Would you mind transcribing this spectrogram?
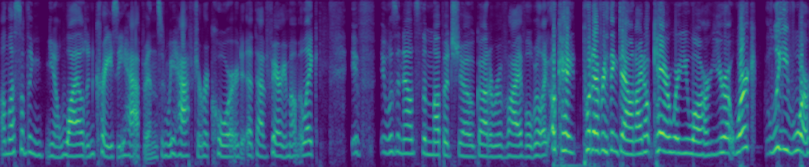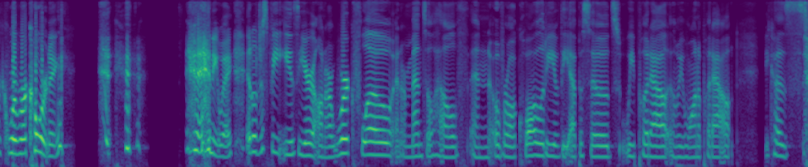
Unless something you know wild and crazy happens and we have to record at that very moment. Like if it was announced the muppet show got a revival we're like okay put everything down. I don't care where you are. You're at work. Leave work. We're recording anyway it'll just be easier on our workflow and our mental health and overall quality of the episodes we put out and we want to put out because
